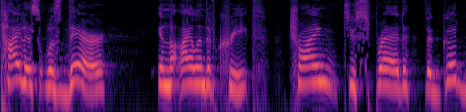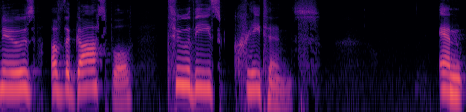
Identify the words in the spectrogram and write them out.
Titus was there in the island of Crete trying to spread the good news of the gospel to these Cretans. And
